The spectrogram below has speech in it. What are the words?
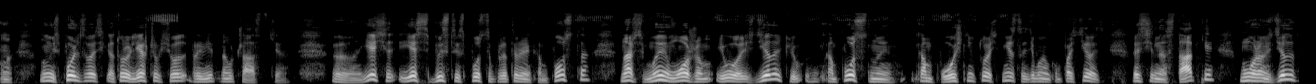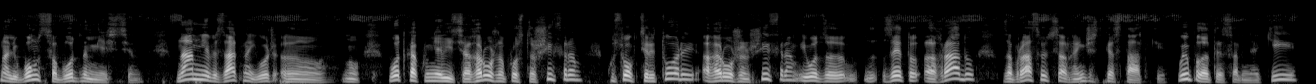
ну, использовать, который легче всего применить на участке. Э, есть, есть быстрый способ приготовления компоста. Значит, мы можем его сделать, компостный компостник, то есть место, где будем компостировать растительные остатки, мы можем сделать на любом свободном месте. Нам не обязательно его, э, ну, вот как у меня, видите, огорожено просто шифером, кусок территории огорожен шифером, и вот за, за эту ограду забрасываются органические остатки. Выполотые сорняки,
